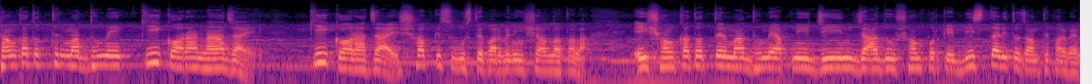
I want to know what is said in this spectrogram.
সংখ্যাতত্ত্বের মাধ্যমে কি করা না যায়, কি করা যায় সব কিছু বুঝতে পারবেন ইনশাআল্লাহ তালা এই সংখ্যাতত্ত্বের মাধ্যমে আপনি জিন, জাদু সম্পর্কে বিস্তারিত জানতে পারবেন।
